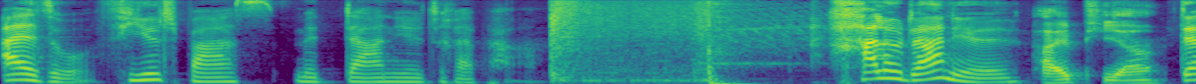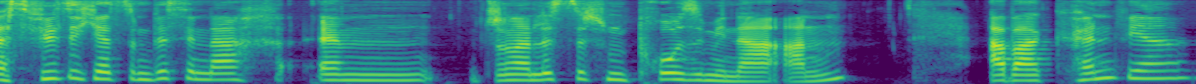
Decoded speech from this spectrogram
Also viel Spaß mit Daniel Drepper. Hallo Daniel. Hi Pia. Das fühlt sich jetzt ein bisschen nach ähm, journalistischem Proseminar an. Aber können wir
